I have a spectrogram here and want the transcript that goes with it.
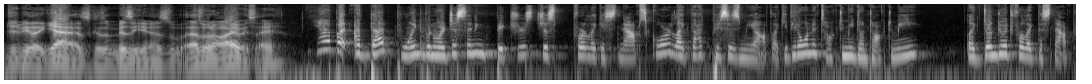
just be like, yeah, it's because I'm busy. That's that's what I always say. Yeah, but at that point, when we're just sending pictures just for like a snap score, like that pisses me off. Like, if you don't want to talk to me, don't talk to me. Like, don't do it for like the snap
